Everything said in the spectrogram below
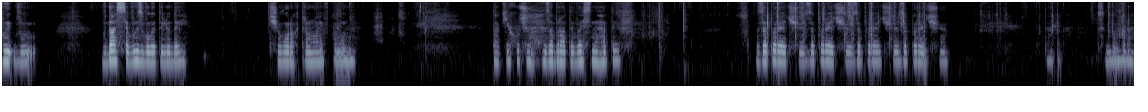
Ви, ви, вдасться визволити людей, що ворог тримає в полоні. Так, я хочу забрати весь негатив. Заперечую, заперечую, заперечую, заперечую. Так, це добре.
